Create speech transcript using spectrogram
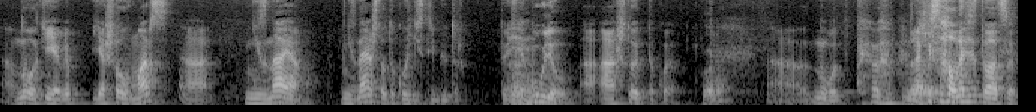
а, Ну, окей, я, я шел в Марс, а, не зная, не зная, что такое дистрибьютор. То есть я Мгм. гуглил, а, а что это такое? Понял. А, ну вот, Да. описал да, ситуацию.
